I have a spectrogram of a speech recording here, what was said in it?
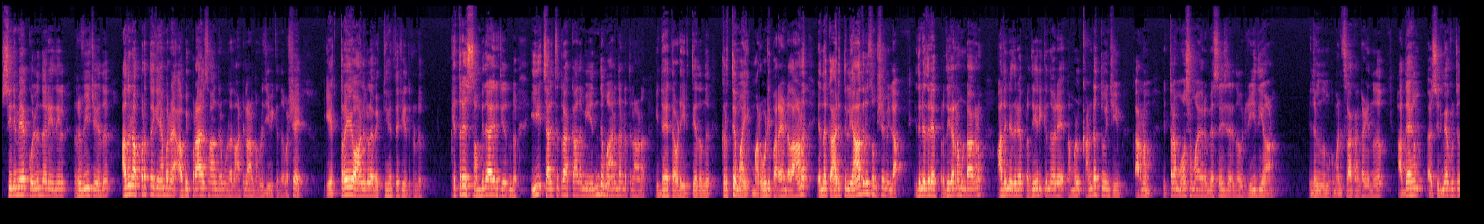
സിനിമയെ കൊല്ലുന്ന രീതിയിൽ റിവ്യൂ ചെയ്ത് അതിനപ്പുറത്തേക്ക് ഞാൻ പറഞ്ഞ അഭിപ്രായ സ്വാതന്ത്ര്യമുള്ള നാട്ടിലാണ് നമ്മൾ ജീവിക്കുന്നത്. പക്ഷേ എത്രയോ ആളുകളെ വ്യക്തിഹത്യ ചെയ്തിട്ടുണ്ട്. എത്രയോ സംവിധായകർ ചെയ്തിട്ടുണ്ട്. ഈ ചലച്ചിത്ര അക്കാദമി എന്ത് മാനദണ്ഡത്തിലാണ് ഇദ്ദേഹത്തെ അവിടെ ഇരുത്തിയതെന്ന് കൃത്യമായി മറുപടി പറയേണ്ടതാണ് എന്ന കാര്യത്തിൽ യാതൊരു സംശയമില്ല ഇതിനെതിരെ പ്രതികരണം ഉണ്ടാകണം അതിനെതിരെ പ്രതികരിക്കുന്നവരെ നമ്മൾ കണ്ടെത്തുകയും ചെയ്യും. കാരണം ഇത്ര മോശമായ ഒരു മെസ്സേജ് തരുന്ന ഒരു രീതിയാണ് ഇതിൽ നിന്ന് നമുക്ക് മനസ്സിലാക്കാൻ കഴിയുന്നത്. അദ്ദേഹം സിനിമയെക്കുറിച്ച്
